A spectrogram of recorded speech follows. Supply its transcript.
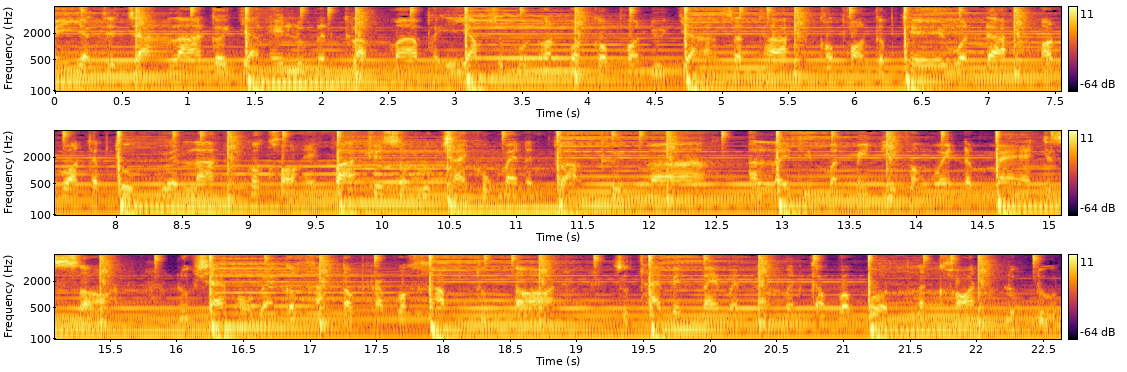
ไม่อยากจะจากลา ก็อยากให้ลูกนั้นกลับมา พยายามสวดมนต์อ้อนวอนขอพรอยู่อย่างศรัทธา ขอพรกับเทวดา อ้อนวอนแทบทุกเวลา ก็ขอให้ฟ้าช่วยส่งลูกชายของแม่นั้นกลับคืนมา อะไรที่มันไม่ดีฟังไว้นะแม่จะสอน ลูกชายของแหวนก็ขัดตอบรับว่าครับทุกตอน สุดท้ายเป็นไปเหมือนหนังเหมือนกับว่าบทละคร ลูกดูด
